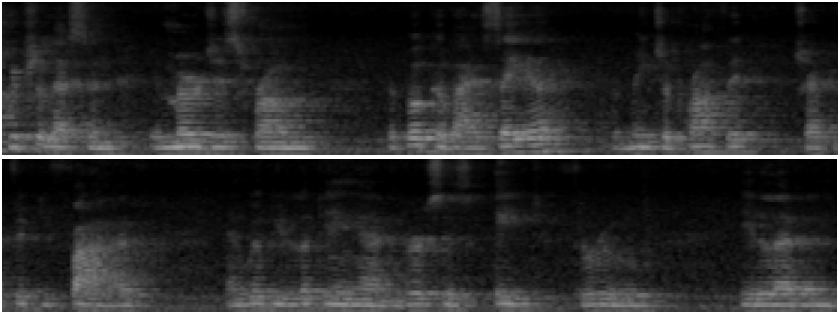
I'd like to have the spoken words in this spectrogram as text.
Scripture lesson emerges from the book of Isaiah, the major prophet, chapter 55, and we'll be looking at verses 8 through 11.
